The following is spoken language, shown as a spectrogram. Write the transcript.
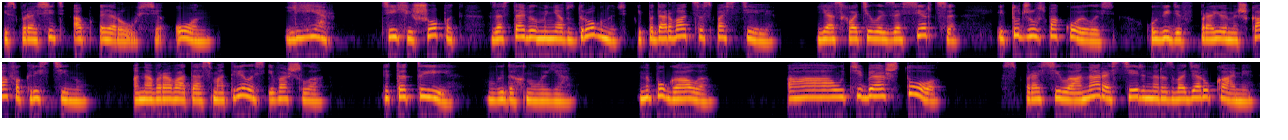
и спросить об Эроусе. Он. «Лер!» Тихий шепот заставил меня вздрогнуть и подорваться с постели. Я схватилась за сердце и тут же успокоилась, увидев в проеме шкафа Кристину. Она воровато осмотрелась и вошла. «Это ты!» — выдохнула я. Напугала. «А у тебя что?» — спросила она, растерянно разводя руками.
